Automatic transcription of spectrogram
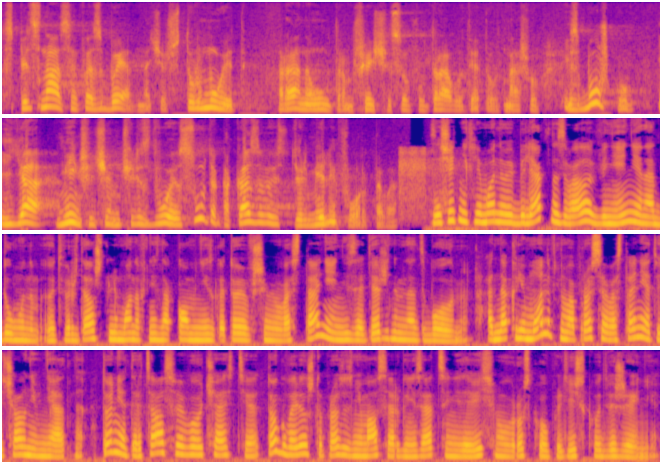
спецназ ФСБ, значит, штурмует рано утром, 6 часов утра, вот эту вот нашу избушку, И я меньше, чем через двое суток оказываюсь в тюрьме Лефортово. Защитник Лимонова Беляк называл обвинение надуманным и утверждал, что Лимонов не знаком ни с готовившими восстание, ни с задержанными нацболами. Однако Лимонов на вопросы о восстании отвечал невнятно. То не отрицал своего участия, то говорил, что просто занимался организацией независимого русского политического движения,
